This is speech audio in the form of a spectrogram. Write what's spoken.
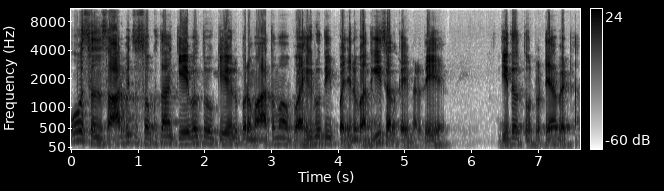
ਉਹ ਸੰਸਾਰ ਵਿੱਚ ਸੁੱਖ ਤਾਂ ਕੇਵਲ ਤੋਂ ਕੇਵਲ ਪਰਮਾਤਮਾ ਵਾਹਿਗੁਰੂ ਦੀ ਭਜਨ ਬੰਦਗੀ ਸਦਕੇ ਮਿਲਦੇ ਆ, ਜਿਹਦੇ ਤੂੰ ਟੁੱਟਿਆ ਬੈਠਾ।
